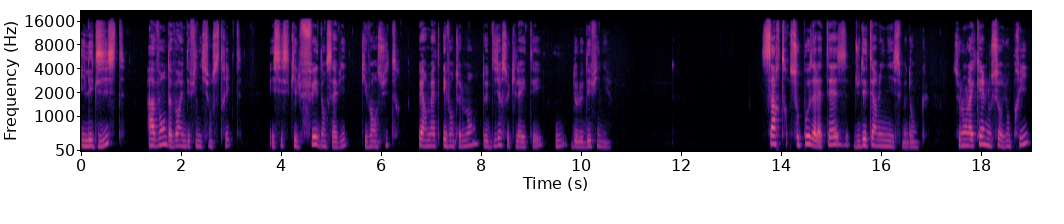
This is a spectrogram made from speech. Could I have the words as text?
il existe avant d'avoir une définition stricte, et c'est ce qu'il fait dans sa vie qui va ensuite permettre éventuellement de dire ce qu'il a été ou de le définir. Sartre s'oppose à la thèse du déterminisme, donc, selon laquelle nous serions pris,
